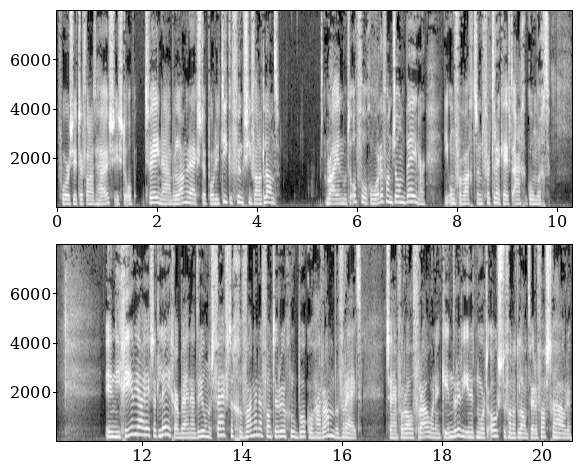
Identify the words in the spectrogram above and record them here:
Voorzitter van het huis is de op twee na belangrijkste politieke functie van het land. Ryan moet de opvolger worden van John Boehner, die onverwacht zijn vertrek heeft aangekondigd. In Nigeria heeft het leger bijna 350 gevangenen van terreurgroep Boko Haram bevrijd. Het zijn vooral vrouwen en kinderen die in het noordoosten van het land werden vastgehouden.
